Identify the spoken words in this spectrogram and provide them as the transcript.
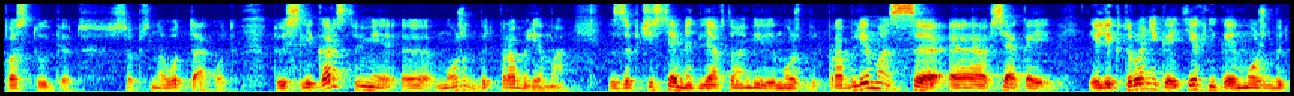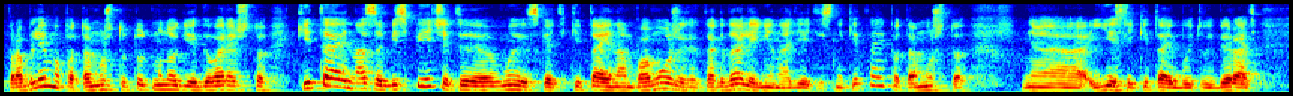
поступят. Собственно, вот так вот. То есть с лекарствами э, может быть проблема, с запчастями для автомобилей может быть проблема, с э, всякой электроникой, техникой может быть проблема, потому что тут многие говорят, что Китай нас обеспечит, э, мы, так сказать, Китай нам поможет и так далее. Не надейтесь на Китай, потому что э, если Китай будет выбирать э,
